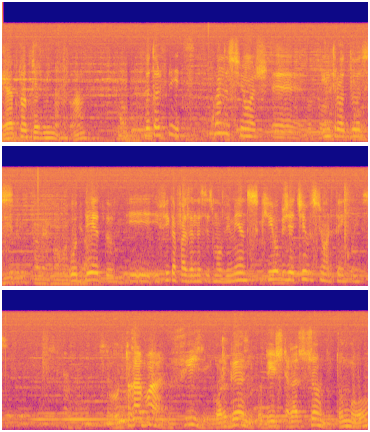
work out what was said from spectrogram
Já estou terminando. Hein? Doutor Fritz, quando o senhor eh, introduz o dedo e, e fica fazendo esses movimentos, que objetivo o senhor tem com isso? O trabalho físico, orgânico de extração de tumor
